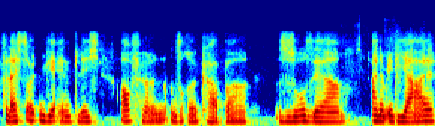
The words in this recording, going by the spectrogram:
vielleicht sollten wir endlich aufhören, unsere Körper so sehr einem Ideal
